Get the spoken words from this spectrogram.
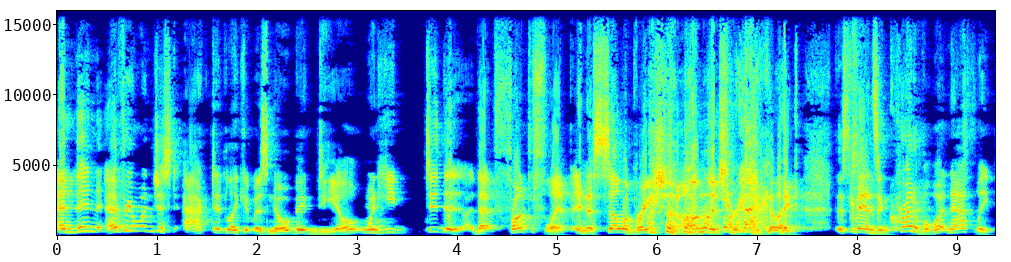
And then everyone just acted like it was no big deal when he did the, that front flip in a celebration on the track. Like, this man's incredible. What an athlete.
